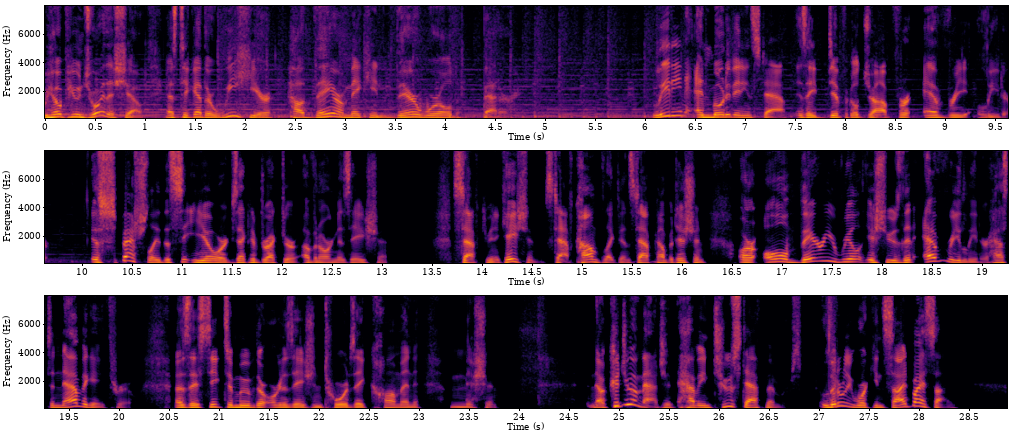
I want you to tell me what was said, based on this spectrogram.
We hope you enjoy the show as together we hear how they are making their world better. Leading and motivating staff is a difficult job for every leader, especially the CEO or executive director of an organization. Staff communication, staff conflict, and staff competition are all very real issues that every leader has to navigate through as they seek to move their organization towards a common mission. Now, could you imagine having two staff members literally working side by side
